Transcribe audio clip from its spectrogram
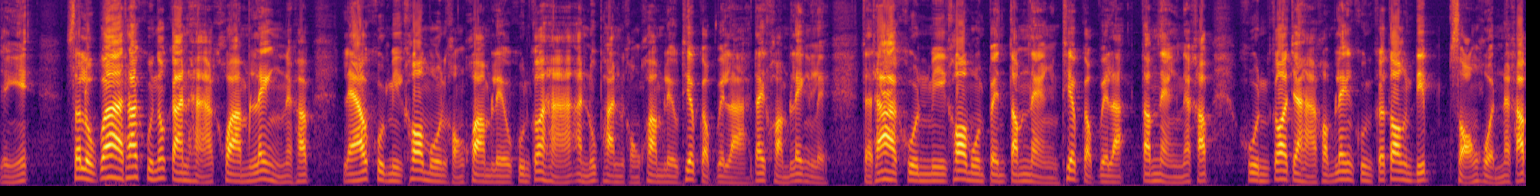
อย่างนี้สรุปว่าถ้าคุณต้องการหาความเร่งนะครับ แล้วคุณมีข้อมูลของความเร็ว คุณก็หาอนุพันธ์ของความเร็วเทียบกับเวลาได้ความเร่งเลย แต่ถ้าคุณมีข้อมูลเป็นตำแหน่งเทียบกับเวลาตำแหน่งนะครับ คุณก็จะหาความเร่ง คุณก็ต้องดิฟ2หนนะครับ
